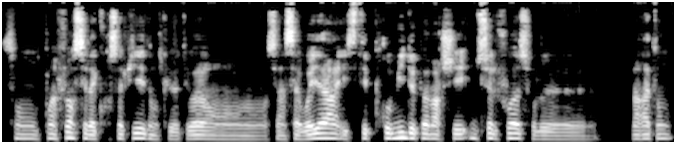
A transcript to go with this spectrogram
son point fort, c'est la course à pied. Donc, euh, tu vois, on... c'est un Savoyard. Il s'était promis de pas marcher une seule fois sur le marathon.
